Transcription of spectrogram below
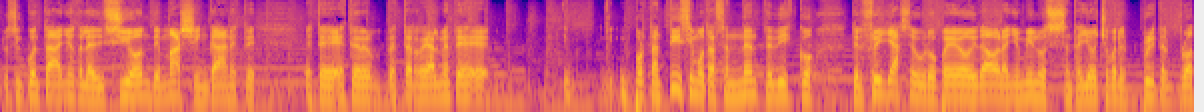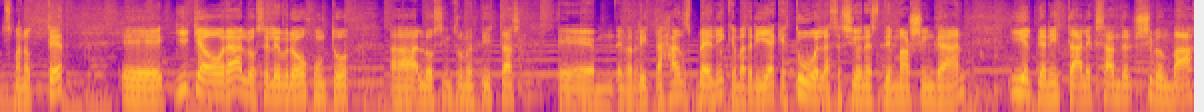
los 50 años de la edición de Machine Gun, este, este, este, este realmente... Eh, importantísimo, trascendente disco del free jazz europeo y dado el año 1968 por el Peter Brodsman Octet eh, y que ahora lo celebró junto a los instrumentistas, eh, el baterista Hans Bennick en batería, que estuvo en las sesiones de Marching Gun, y el pianista Alexander Schiebenbach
